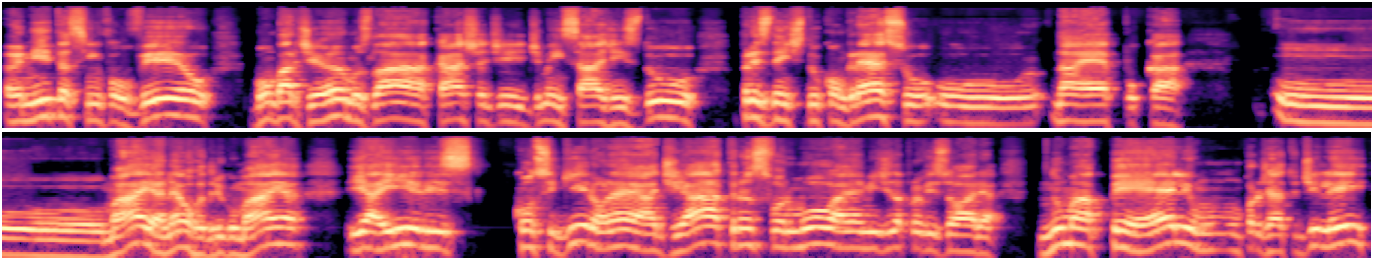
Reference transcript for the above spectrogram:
a Anitta se envolveu, bombardeamos lá a caixa de, de mensagens do presidente do Congresso, o, na época o Maia, né, o Rodrigo Maia, e aí eles conseguiram né, adiar, transformou a medida provisória numa PL, um, projeto de lei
